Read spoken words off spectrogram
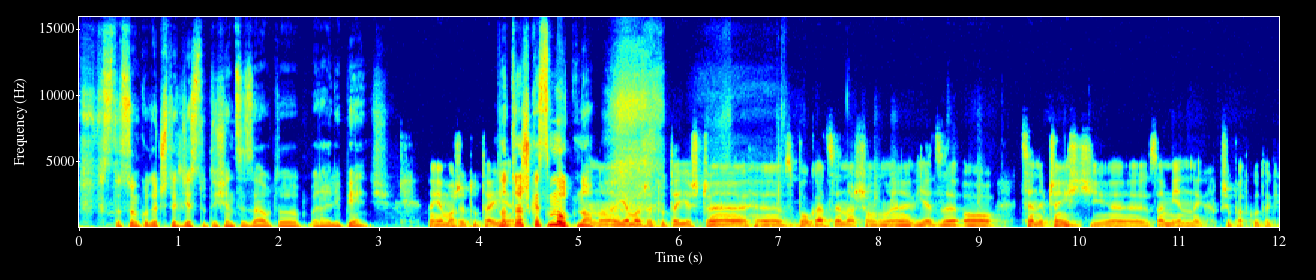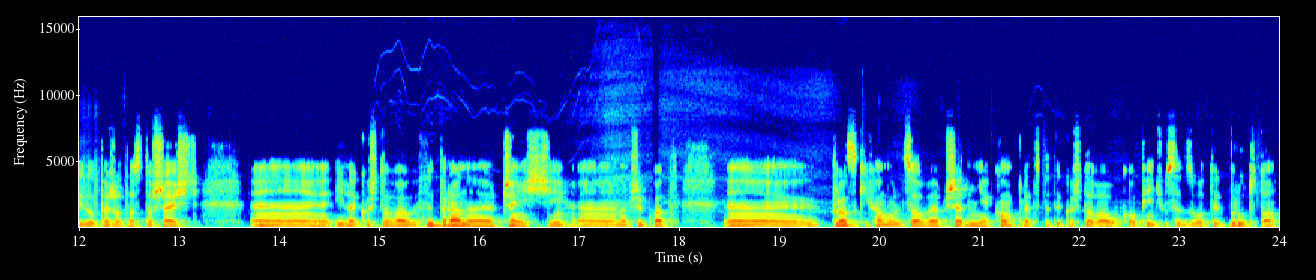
w stosunku do 40 tysięcy za auto Rally 5. No ja może tutaj... No troszkę smutno. No ja może tutaj jeszcze e, wzbogacę naszą e, wiedzę o ceny części e, zamiennych w przypadku takiego Peugeota 106. Ile kosztowały wyprane części, na przykład klocki hamulcowe przednie, komplet wtedy kosztował około 500 zł brutto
